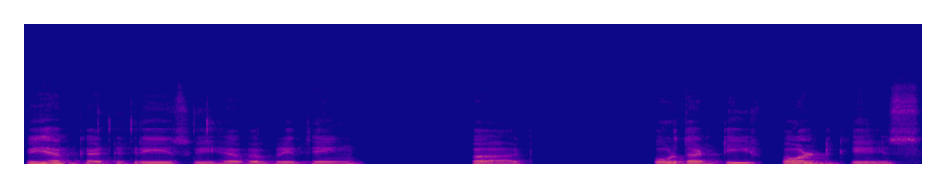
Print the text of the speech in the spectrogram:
We have categories, we have everything, but for the default case,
